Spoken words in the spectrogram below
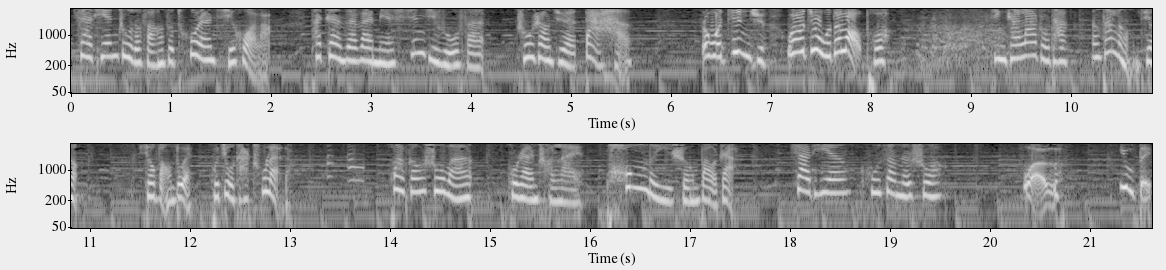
夏天住的房子突然起火了，他站在外面心急如焚，冲上去大喊：“让我进去！我要救我的老婆！”警察拉住他，让他冷静，消防队会救他出来的。话刚说完，忽然传来“砰”的一声爆炸，夏天哭丧着说：“完了，又得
